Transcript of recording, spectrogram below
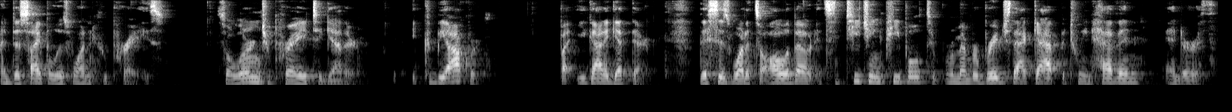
A disciple is one who prays. So learn to pray together. It could be awkward, but you got to get there. This is what it's all about. It's teaching people to remember, bridge that gap between heaven and earth.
